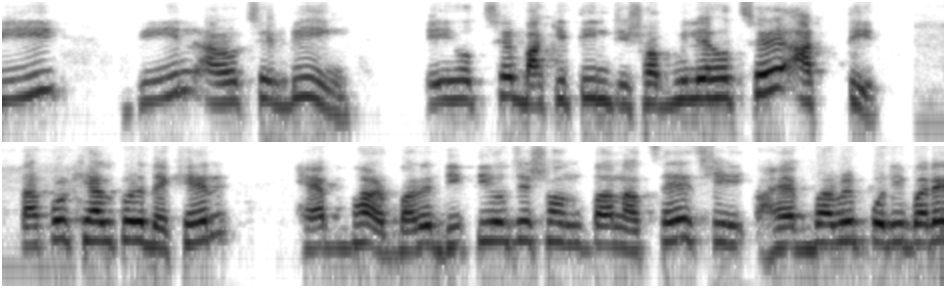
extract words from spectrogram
বি বিন আর হচ্ছে বিং এই হচ্ছে বাকি তিনটি, সব মিলিয়ে হচ্ছে আটটি। তারপর খেয়াল করে দেখেন হ্যাভ ভার্ব মানে দ্বিতীয় যে সন্তান আছে সেই হ্যাভ ভার্বের পরিবারে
